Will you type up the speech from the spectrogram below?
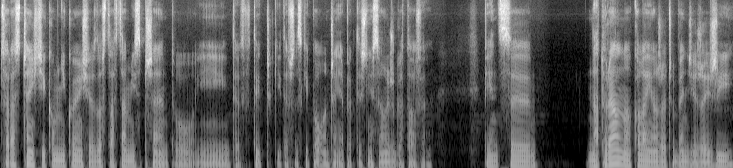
coraz częściej komunikują się z dostawcami sprzętu i te wtyczki, te wszystkie połączenia praktycznie są już gotowe. Więc y, naturalną koleją rzeczy będzie, że jeżeli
